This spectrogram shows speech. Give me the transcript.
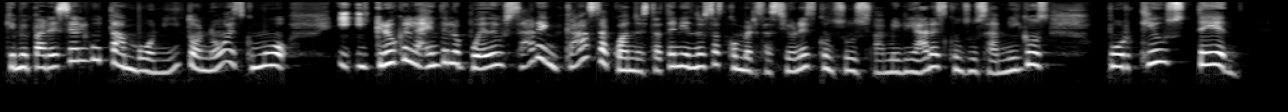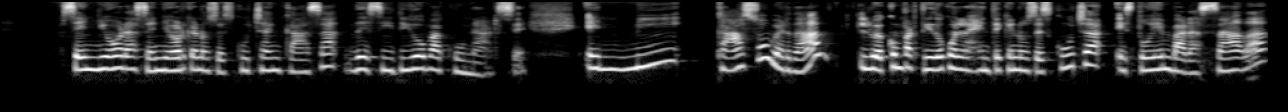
que me parece algo tan bonito, ¿no? Es como, y, creo que la gente lo puede usar en casa cuando está teniendo estas conversaciones con sus familiares, con sus amigos. ¿Por qué usted, señora, señor que nos escucha en casa, decidió vacunarse? En mi caso, ¿verdad? Lo he compartido con la gente que nos escucha. Estoy embarazada,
